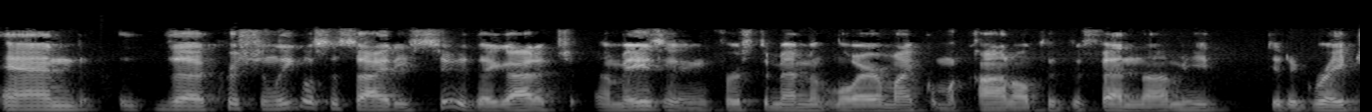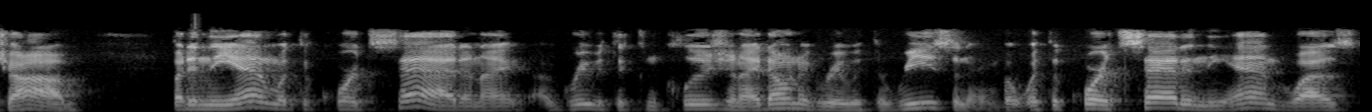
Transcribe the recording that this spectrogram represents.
And the Christian Legal Society sued. They got an amazing First Amendment lawyer, Michael McConnell, to defend them. He did a great job. But in the end, what the court said, and I agree with the conclusion, I don't agree with the reasoning, but what the court said in the end was,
